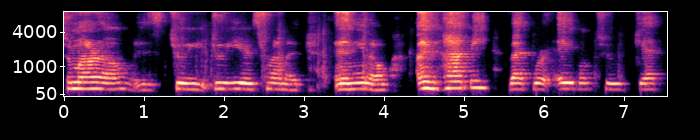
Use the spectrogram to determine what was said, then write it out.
tomorrow is two two years from it, and you know, I'm happy that we're able to get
